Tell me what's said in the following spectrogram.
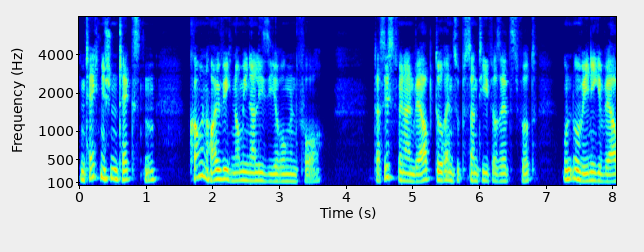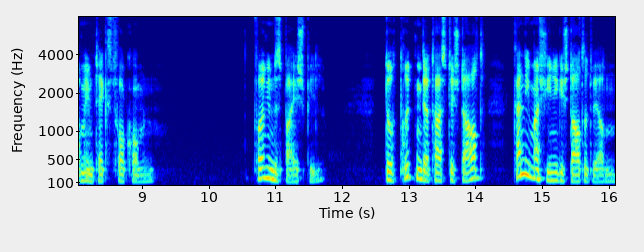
In technischen Texten kommen häufig Nominalisierungen vor. Das ist, wenn ein Verb durch ein Substantiv ersetzt wird und nur wenige Verben im Text vorkommen. Folgendes Beispiel. Durch Drücken der Taste Start kann die Maschine gestartet werden.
